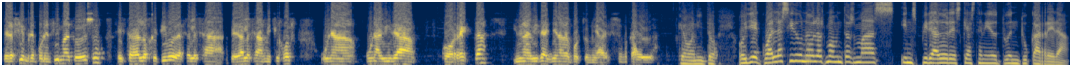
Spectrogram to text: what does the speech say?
Pero siempre por encima de todo eso estará el objetivo de hacerles a, de darles a mis hijos una, una vida correcta y una vida llena de oportunidades, eso no cabe duda. Qué bonito. Oye, ¿cuál ha sido uno de los momentos más inspiradores que has tenido tú en tu carrera?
